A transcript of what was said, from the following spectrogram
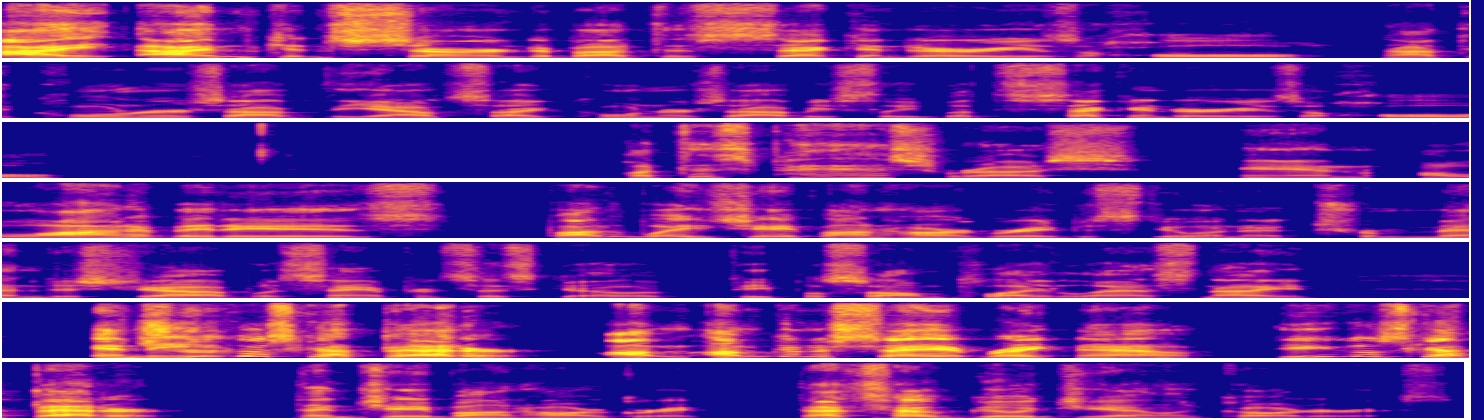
I I'm concerned about the secondary as a whole, not the corners of the outside corners, obviously, but the secondary as a whole. But this pass rush, and a lot of it is, by the way, Javon Hargrave is doing a tremendous job with San Francisco. People saw him play last night. And the. Eagles got better. I'm I'm gonna say it right now. The Eagles got better than Javon Hargrave. That's how good Jalen Carter is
